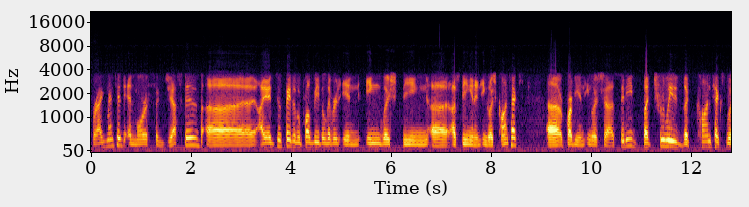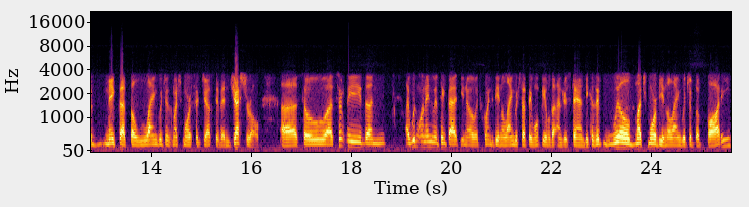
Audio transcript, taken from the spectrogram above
fragmented and more suggestive. Uh, I anticipate it'll probably be delivered in English, being uh, us being in an English context, uh, or pardon me, an English uh, city. But truly, the context would make that the language is much more suggestive and gestural. Uh, so uh, certainly, then I wouldn't want anyone to think that you know it's going to be in a language that they won't be able to understand because it will much more be in the language of the body.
